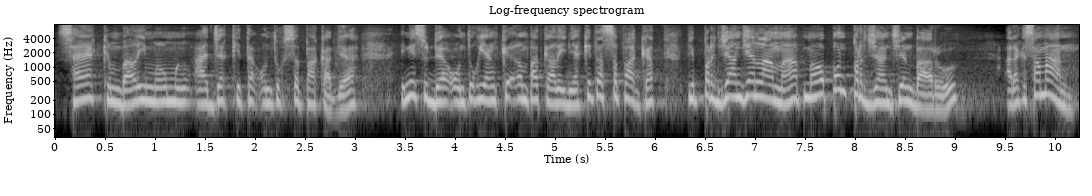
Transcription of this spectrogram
saya kembali mau mengajak kita untuk sepakat ya. Ini sudah untuk yang keempat kalinya kita sepakat di perjanjian lama maupun perjanjian baru ada kesamaan.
